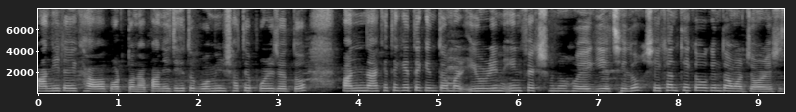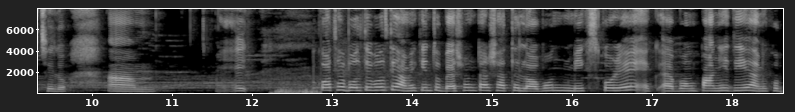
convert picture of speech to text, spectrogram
পানিটাই খাওয়া পড়তো না। পানি যেহেতু বমির সাথে পড়ে যেত পানি না খেতে খেতে কিন্তু আমার ইউরিন ইনফেকশনও হয়ে গিয়েছিল। সেখান থেকেও কিন্তু আমার জ্বর এসেছিল। এই কথা বলতে বলতে আমি কিন্তু বেসনটার সাথে লবণ মিক্স করে এবং পানি দিয়ে আমি খুব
